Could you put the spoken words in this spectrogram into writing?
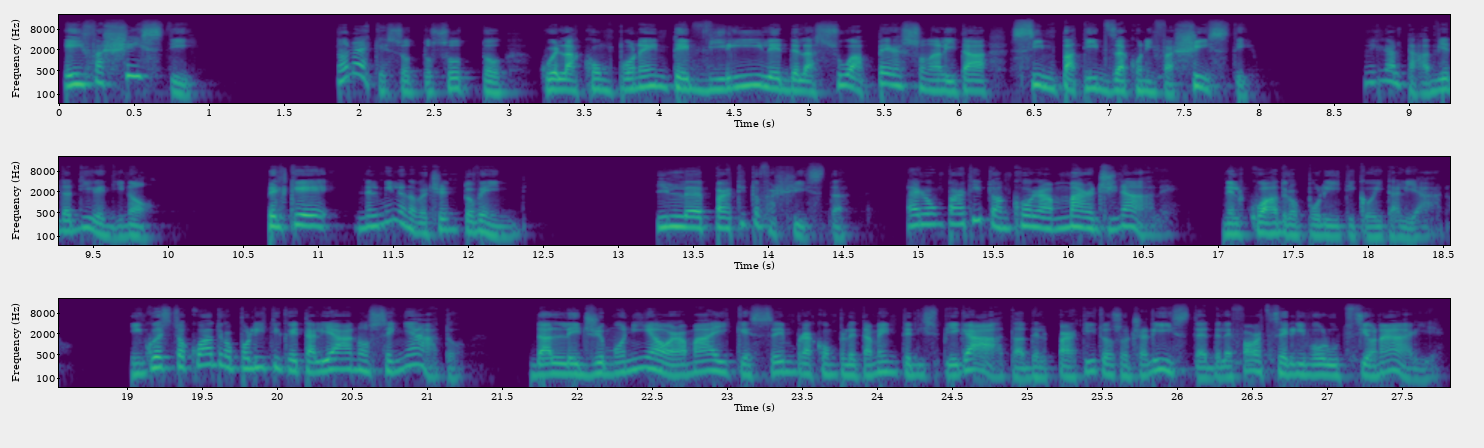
e i fascisti? Non è che sotto sotto quella componente virile della sua personalità simpatizza con i fascisti? In realtà vi è da dire di no, perché nel 1920 il partito fascista era un partito ancora marginale nel quadro politico italiano. In questo quadro politico italiano segnato dall'egemonia oramai che sembra completamente dispiegata del Partito Socialista e delle forze rivoluzionarie,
